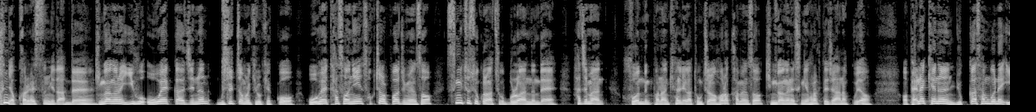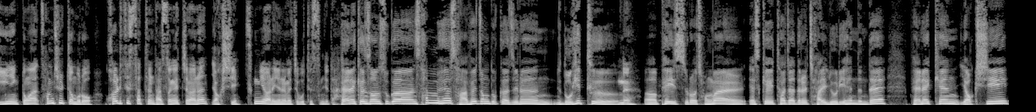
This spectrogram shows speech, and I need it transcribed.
큰 역할을 했습니다. 네. 김광현은 이후 5회까지는 무실점을 기록했고 5회 타선이 석점을 뽑아주면서 승리 투수 요건을 갖추고 물러났는데 하지만 구원 등판한 켈리가 동점을 허락하면서 김광현의 승리 허락되지 않았고요. 어, 밴헤켄은 6과 3분의 2이닝 동안 3실점으로 퀄리티 스타트를 달성했지만은 역시 승리와는 인연을 맺지 못했습니다. 밴헤켄 선수가 3회, 4회 정도까지는 노히트 네. 어, 페이스로 정말 SK 타자들을 잘 요리했는데 밴헤켄 역시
